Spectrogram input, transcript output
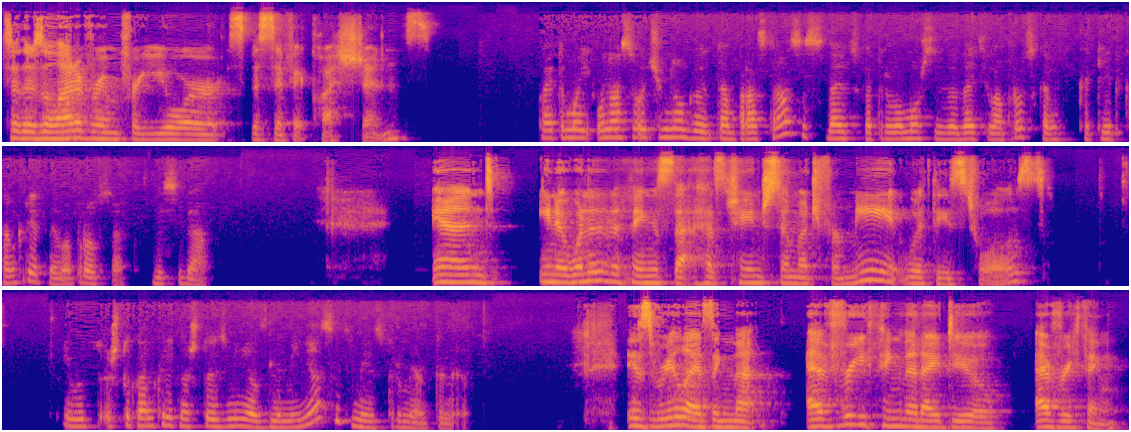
So there's a lot of room for your specific questions. Поэтому у нас очень много там пространства создается, которые вы можете задать вопросы, какие-то конкретные вопросы для себя. And you know, one of the things that has changed so much for me with these tools И вот что конкретно, что изменилось для меня с этими инструментами, is realizing that everything that I do, everything,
